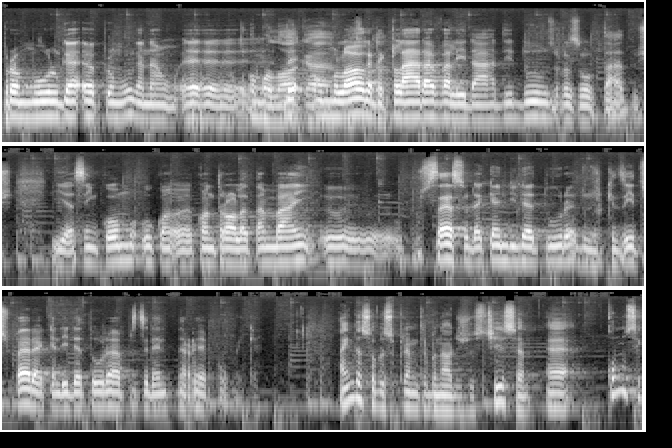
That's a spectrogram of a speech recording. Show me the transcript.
promulga, eh, promulga não, é, homologa, de, homologa declara a validade dos resultados e assim como o, controla também o, processo da candidatura, dos requisitos para a candidatura a Presidente da República. Ainda sobre o Supremo Tribunal de Justiça, como se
